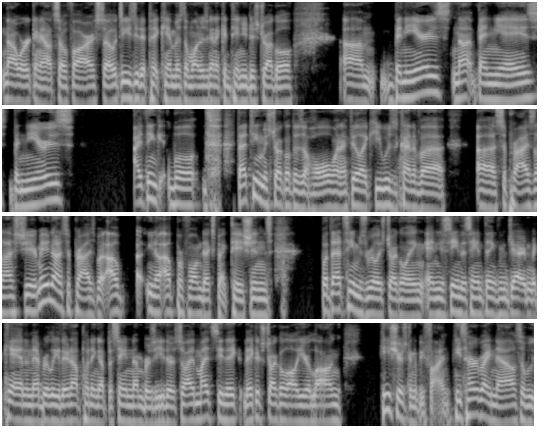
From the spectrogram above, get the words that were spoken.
not working out so far. So it's easy to pick him as the one who's going to continue to struggle. Um, Beniers, not Beniers, Beniers. I think well, that team has struggled as a whole, and I feel like he was kind of a, a surprise last year. Maybe not a surprise, but out you know outperformed expectations. But that team is really struggling, and you're seeing the same thing from Jared McCann and Eberle. They're not putting up the same numbers either. So I might see they they could struggle all year long. Hischier is going to be fine. He's hurt right now, so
